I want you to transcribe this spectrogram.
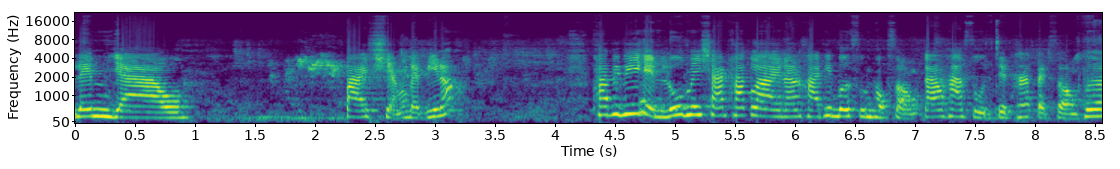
เล่มยาว ปลายเฉียงแบบนี้เนาะถ้าพี่ๆเห็นรูปไม่ชัดทักไลน์นะคะ ที่เบอร์ 0 6 2 9 5 0 7 5 8 2 เพื่อ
